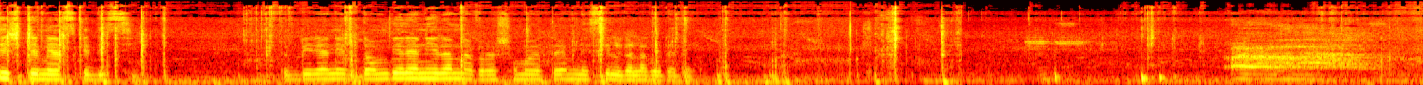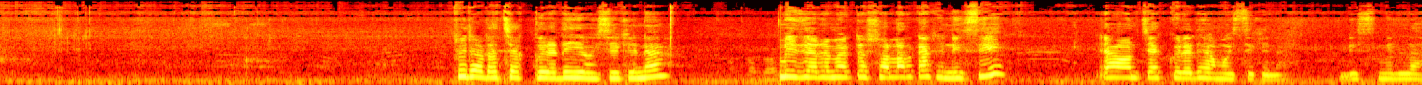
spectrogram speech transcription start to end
সিস্টেমে আজকে দিচ্ছি তো বিরিয়ানির দম বিরিয়ানি রান্না করার সময় তো এমনি সিলগালা করে দেয়। পিঠাটা চেক করে দিয়ে হয়েছে কিনা? আমি যেরকম একটা সলার কাঠে নিছি, এখন চেক করে দেখাম হয়েছে কিনা। বিসমিল্লা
